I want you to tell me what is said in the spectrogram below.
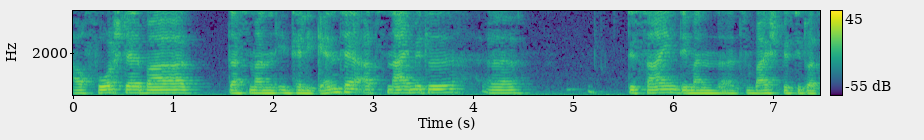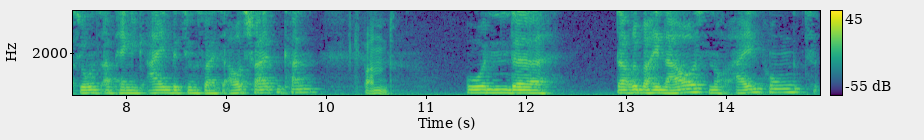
auch vorstellbar, dass man intelligente Arzneimittel äh, designt, die man äh, zum Beispiel situationsabhängig ein- bzw. ausschalten kann. Spannend. Und äh, darüber hinaus noch ein Punkt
